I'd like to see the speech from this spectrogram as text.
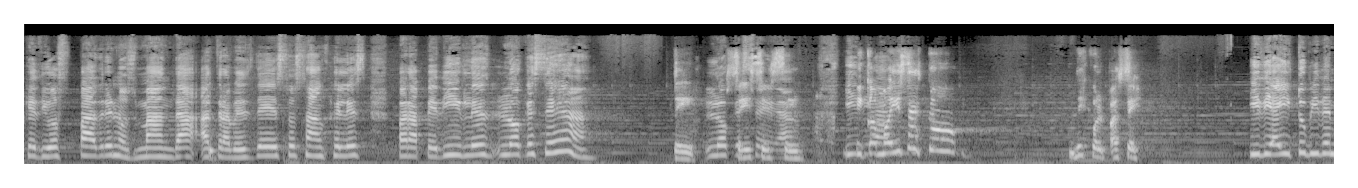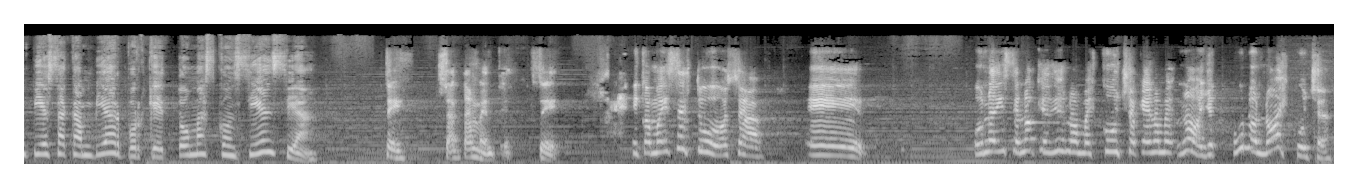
que Dios Padre nos manda a través de esos ángeles para pedirles lo que sea. Sí, lo que sí, sea. sí, sí. Y, como dices tú, disculpa, sí. Y de ahí tu vida empieza a cambiar porque tomas conciencia. Sí, exactamente, sí. Y como dices tú, o sea, eh, uno dice, no, que Dios no me escucha, que no me... No, uno no escucha.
